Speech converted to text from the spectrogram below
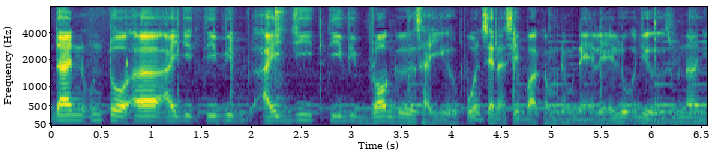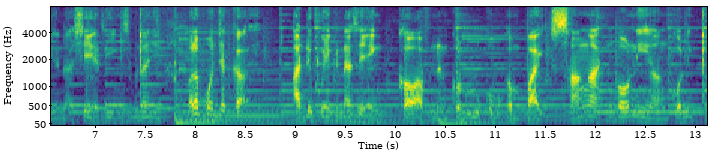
Dan untuk uh, IGTV IGTV vlogger saya pun saya nak sebarkan benda-benda yang elok-elok je sebenarnya nak sharing sebenarnya. Walaupun cakap ada pun yang kenal saya engkau Afnan. Kau dulu kau bukan baik sangat kau ni. Kau ni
